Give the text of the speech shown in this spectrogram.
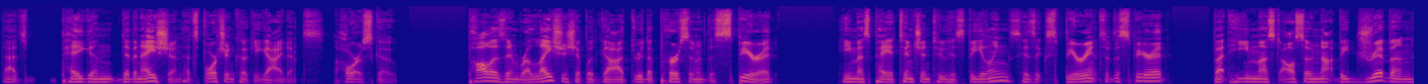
That's pagan divination. That's fortune cookie guidance, the horoscope. Paul is in relationship with God through the person of the Spirit. He must pay attention to his feelings, his experience of the Spirit, but he must also not be driven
